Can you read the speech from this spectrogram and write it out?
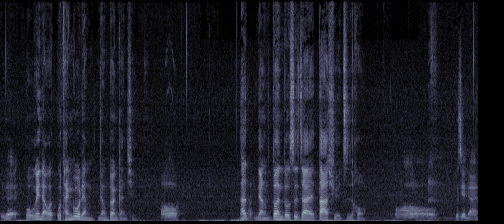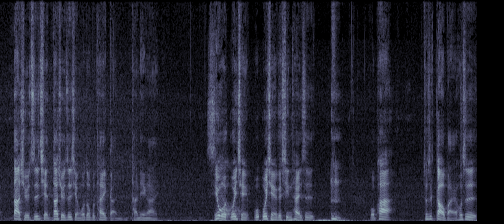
对不对？我我跟你讲，我我谈过两两段感情哦，啊，两段都是在大学之后哦，不简单。大学之前，大学之前我都不太敢谈恋爱，因为我我以前我我以前有个心态是，我怕就是告白，或是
